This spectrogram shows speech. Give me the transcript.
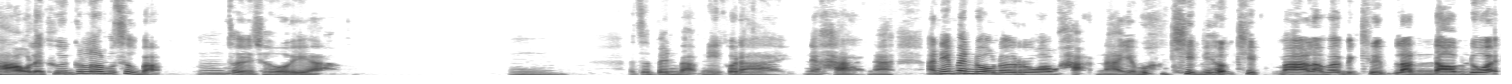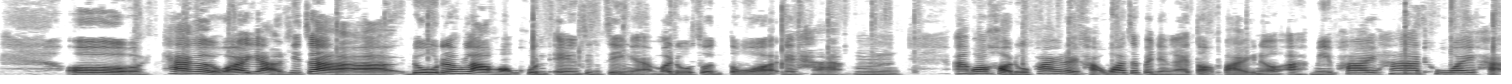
ราวอะไรขึ้นก็เริ่มรู้สึกแบบอืมเฉยๆอะอืมอาจจะเป็นแบบนี้ก็ได้นะคะนะ อันนี้เป็นดวงโดยรวมค่ะนะ อย่าเพิ่งคิดเยอะคิดมากแล้วมันเป็นคลิป random ด้วยเออถ้าเกิดว่าอยากที่จะดูเรื่องราวของคุณเองจริงๆอะมาดูส่วนตัวนะคะ อืมอะกวางขอดูไพ่หน่อยค่ะ ว่าจะเป็นยังไงต่อไปเนาะอะมีไพ่5ถ้วยค่ะ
